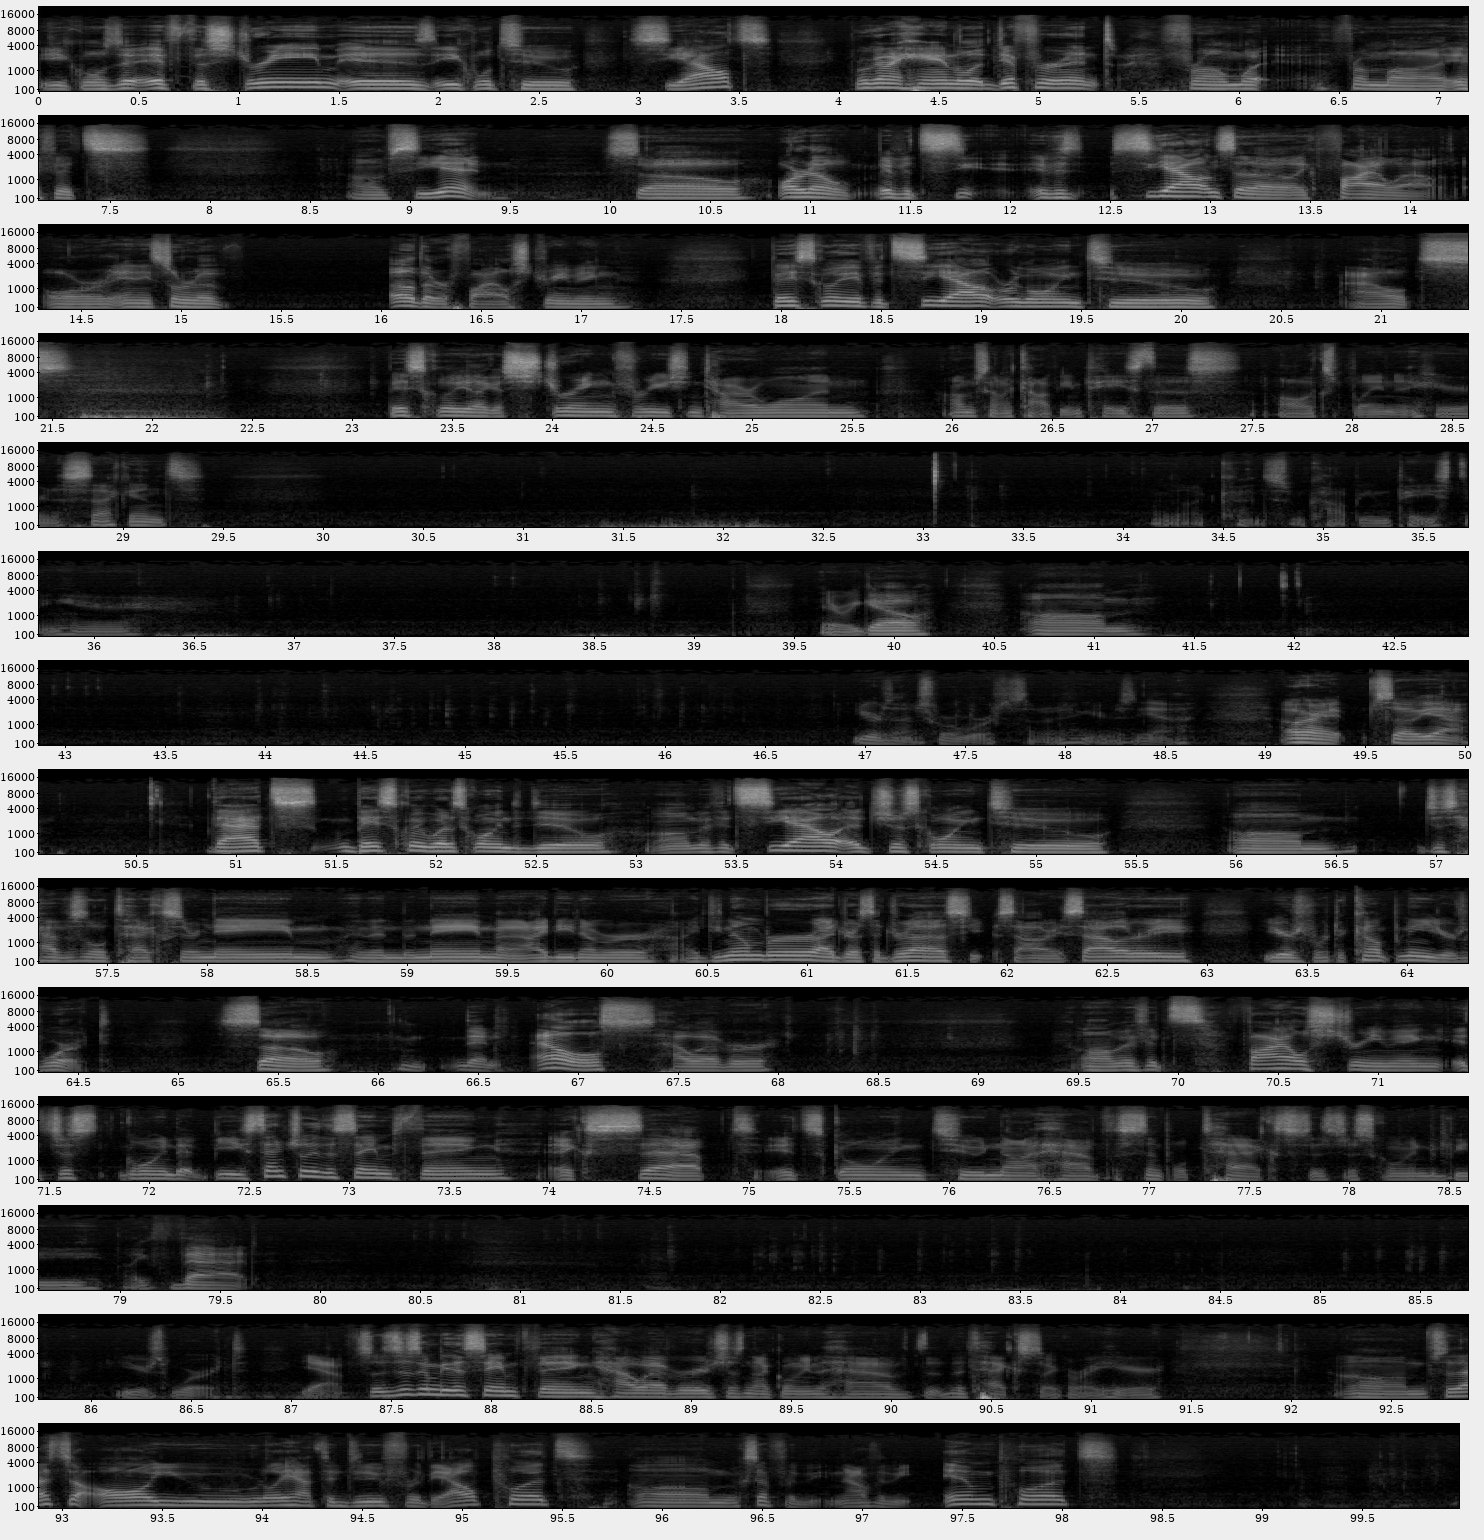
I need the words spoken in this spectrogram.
equals if the stream is equal to cout. We're going to handle it different from what from uh, if it's um, cin. So or no, if it's C, if it's cout instead of like file out or any sort of other file streaming. Basically, if it's C out, we're going to outs basically like a string for each entire one. I'm just going to copy and paste this. I'll explain it here in a second. Cut some copy and pasting here. There we go. Um, yours underscore works. Yours, yeah. All right. So yeah, that's basically what it's going to do. Um, if it's cout, it's just going to um, just have this little text, their name, and then the name, ID number, ID number, address, address, salary, salary, years worked at company, years worked. So then else, however, um, if it's file streaming, it's just going to be essentially the same thing, except it's going to not have the simple text. It's just going to be like that. Years worked. Yeah, so it's just going to be the same thing. However, it's just not going to have the, the text like right here. Um, so that's all you really have to do for the output, um, except for the now for the input.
